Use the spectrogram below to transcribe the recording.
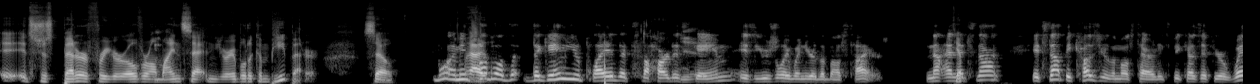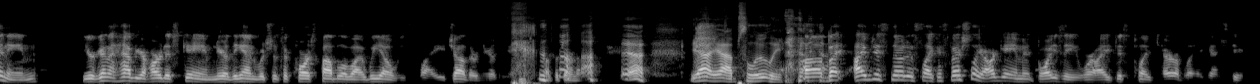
It's just better for your overall mindset, and you're able to compete better. So, well, I mean, I- Pablo, the, the game you play that's the hardest Yeah. game is usually when you're the most tired. No, and Yep. it's not it's not because you're the most tired. It's because if you're winning, you're going to have your hardest game near the end, which is of course Pablo why we always play each other near the end of the tournament. yeah, yeah, yeah, absolutely. uh, but I've just noticed, like, especially our game at Boise, where I just played terribly against you.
